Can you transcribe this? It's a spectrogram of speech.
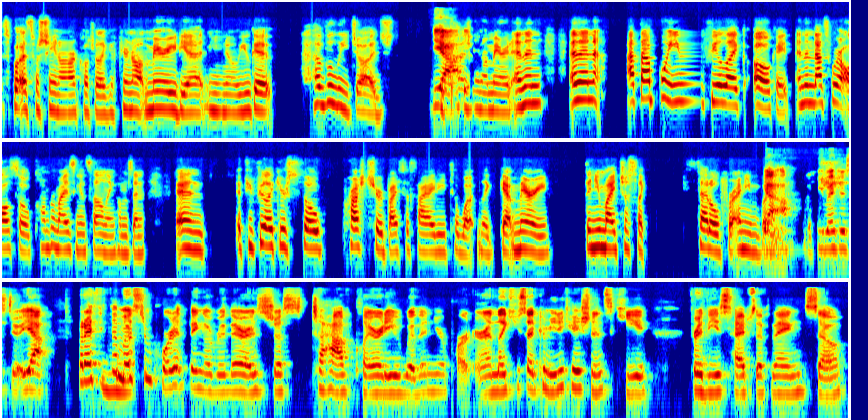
especially in our culture, like if you're not married yet, you know, you get heavily judged. Yeah. Because you're not married. And then, and then at that point you feel like, oh, okay. And then that's where also compromising and settling comes in. And if you feel like you're so pressured by society to what, like get married, then you might just like settle for anybody. Yeah, you might just do it. Yeah. But I think the Mhm. most important thing over there is just to have clarity within your partner. And like you said, communication is key for these types of things. So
